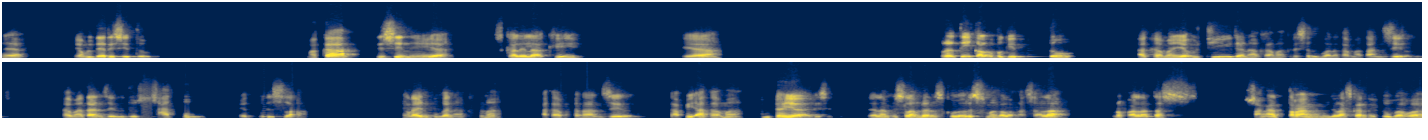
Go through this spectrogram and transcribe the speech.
Ya, diambil dari situ. Maka di sini ya sekali lagi ya berarti kalau begitu agama Yahudi dan agama Kristen bukan agama tanzil. Agama tanzil itu satu, yaitu Islam. Yang lain bukan agama agama tanzil, tapi agama budaya di situ. Dalam Islam dan sekularisme kalau nggak salah, Prof. Sangat terang menjelaskan itu bahwa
